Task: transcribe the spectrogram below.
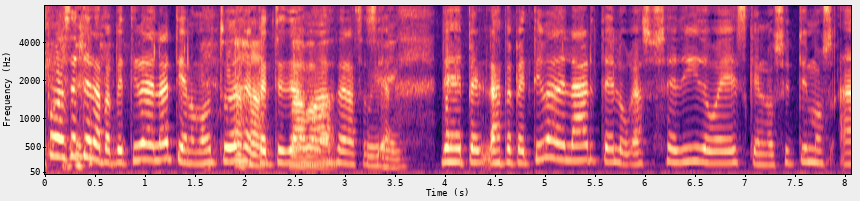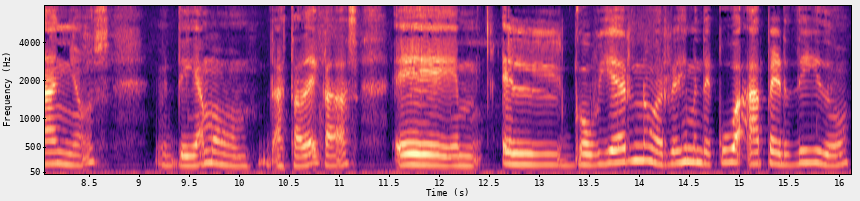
puedo hacer desde la perspectiva del arte y a lo mejor tú desde la perspectiva más de la sociedad. Desde la perspectiva del arte, lo que ha sucedido es que en los últimos años, digamos hasta décadas, eh, el gobierno, el régimen de Cuba ha perdido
